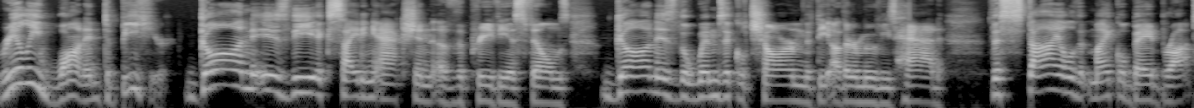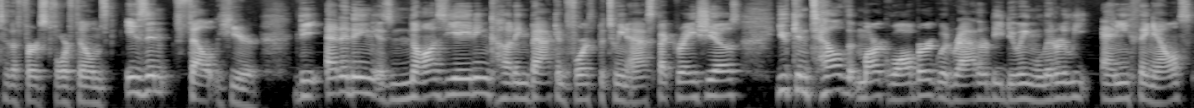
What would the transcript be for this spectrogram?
really wanted to be here. Gone is the exciting action of the previous films. Gone is the whimsical charm that the other movies had. The style that Michael Bay brought to the first four films isn't felt here. The editing is nauseating, cutting back and forth between aspect ratios. You can tell that Mark Wahlberg would rather be doing literally anything else.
